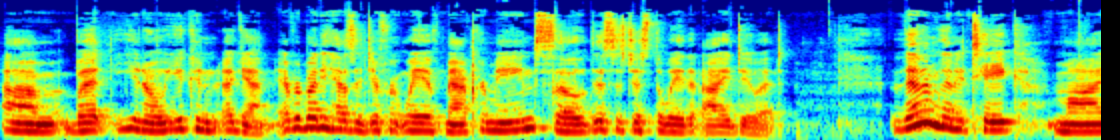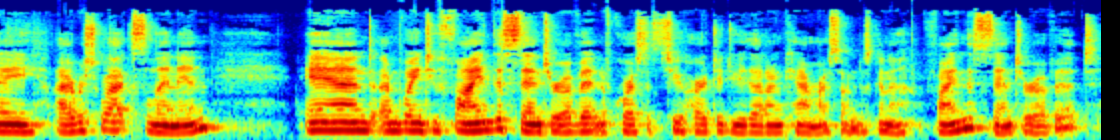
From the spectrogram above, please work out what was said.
Um, but, you know, you can, again, everybody has a different way of macrame, so this is just the way that I do it. Then I'm going to take my Irish wax linen and I'm going to find the center of it. And of course, it's too hard to do that on camera, so I'm just going to find the center of it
